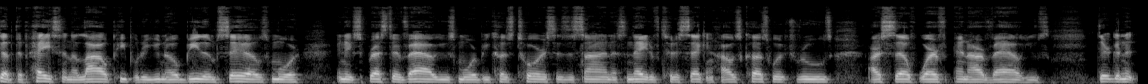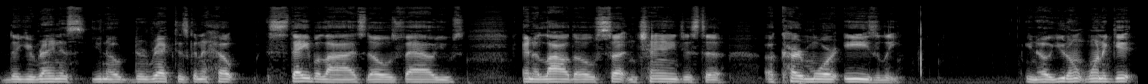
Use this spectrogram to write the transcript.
up the pace and allow people to, you know, be themselves more and express their values more because Taurus is a sign that's native to the second house, cuz which rules our self-worth and our values. They're gonna the Uranus, you know, direct is gonna help stabilize those values and allow those sudden changes to occur more easily. You know, you don't want to get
